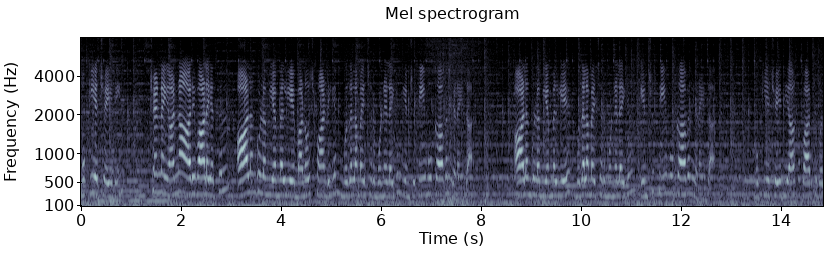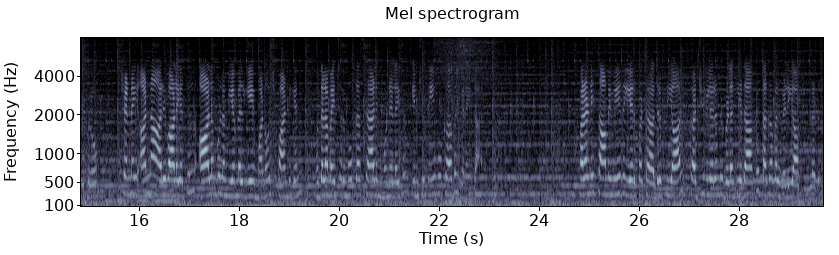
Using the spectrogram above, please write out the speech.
முக்கிய செய்தி. சென்னை அண்ணா அறிவாலயத்தில் ஆலங்குளம் எம்எல்ஏ மனோஜ் பாண்டியன் முதலமைச்சர் முன்னிலையில் இன்று திமுகவில் இணைந்தார். ஆலங்குளம் எம்எல்ஏ முதலமைச்சர் முன்னிலையில் இன்று திமுகவில் இணைந்தார். முக்கிய செய்தியாக பார்த்து வருகிறோம். சென்னை அண்ணா அறிவாலயத்தில் ஆலங்குளம் எம்எல்ஏ மனோஜ் பாண்டியன் முதலமைச்சர் மு க ஸ்டாலின் முன்னிலையில் இன்று திமுகவில் இணைந்தார். பழனிசாமி மீது ஏற்பட்ட அதிருப்தியால் கட்சியிலிருந்து விலகியதாக தகவல் வெளியாகியுள்ளது.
